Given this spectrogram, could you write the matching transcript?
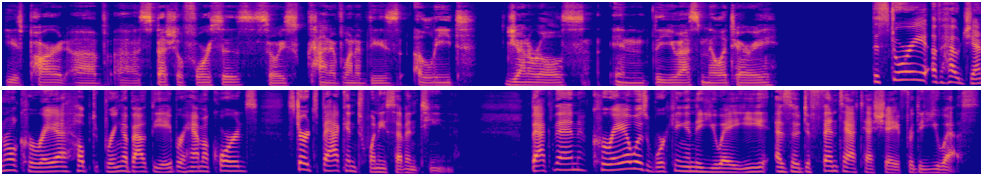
He's part of uh, special forces, so he's kind of one of these elite generals in the U.S. military. The story of how General Correa helped bring about the Abraham Accords starts back in 2017. Back then, Correa was working in the UAE as a defense attache for the U.S.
